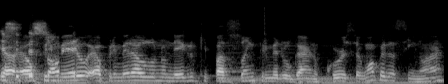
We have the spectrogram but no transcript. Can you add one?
esse é, é pessoal. O primeiro, é o primeiro aluno negro que passou em primeiro lugar no curso, alguma coisa assim, não é?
